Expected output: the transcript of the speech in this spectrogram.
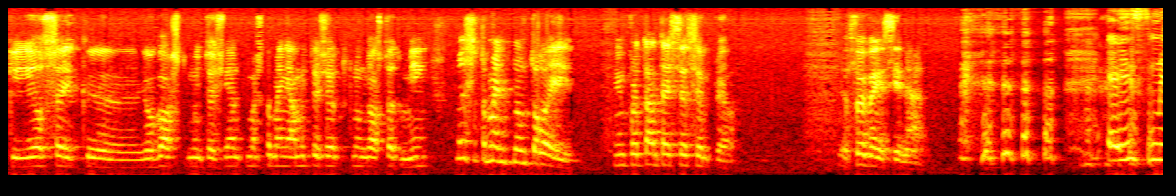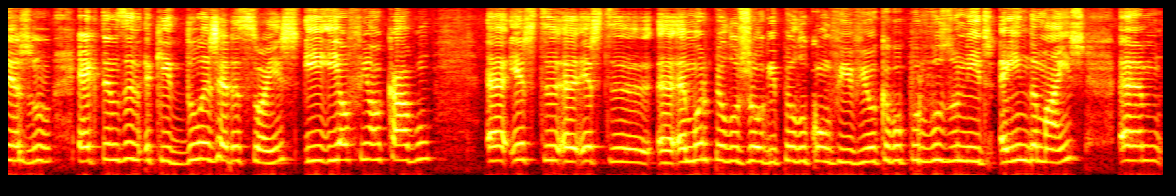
que eu sei que eu gosto de muita gente, mas também há muita gente que não gosta de mim, mas eu também não estou aí. O importante é ser sempre eu. Eu fui bem ensinado. é isso mesmo. É que temos aqui duas gerações e, e ao fim e ao cabo eh, este, eh, este eh, amor pelo jogo e pelo convívio acabou por vos unir ainda mais um, ehm,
